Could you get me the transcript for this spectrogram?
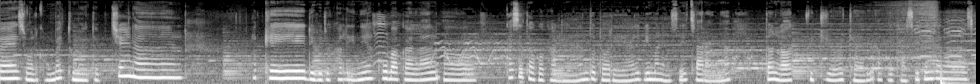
guys, welcome back to my YouTube channel. Oke, di video kali ini aku bakalan uh, kasih tahu ke kalian tutorial gimana sih caranya download video dari aplikasi Pinterest.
